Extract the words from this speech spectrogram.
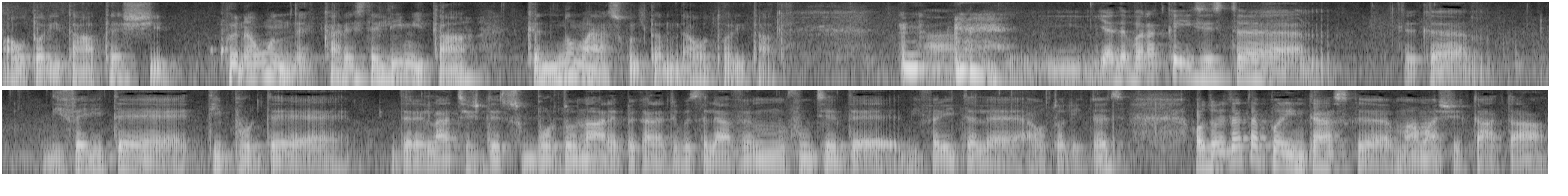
autoritate și până unde? Care este limita când nu mai ascultăm de autoritate? E adevărat că există, cred că, diferite tipuri de, de relații și de subordonare pe care trebuie să le avem în funcție de diferitele autorități. Autoritatea părintească, mama și tata,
